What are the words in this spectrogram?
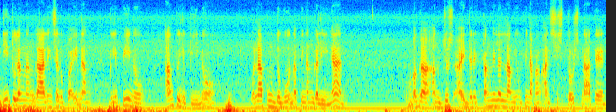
dito lang nanggaling sa lupain ng Pilipino ang Pilipino. Wala pong dugo na pinanggalingan. Kumbaga, ang Diyos ay direktang nila lang yung pinakang ancestors natin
